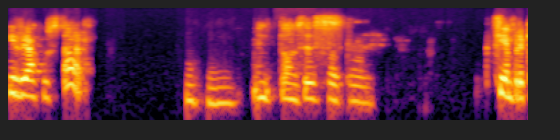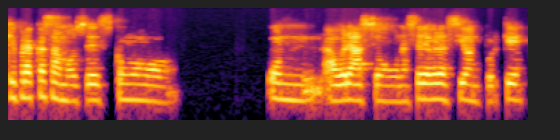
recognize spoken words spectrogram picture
y reajustar. Entonces, siempre que fracasamos es como un abrazo, una celebración, porque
